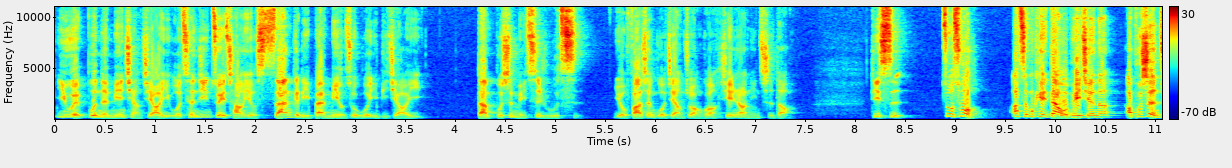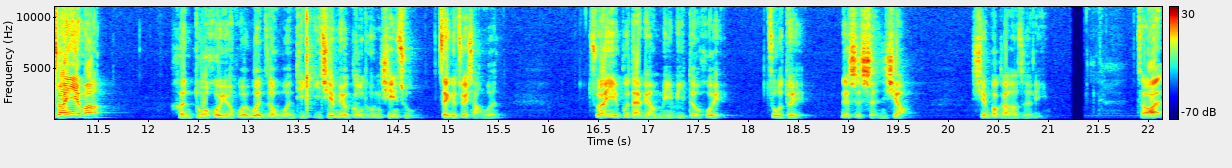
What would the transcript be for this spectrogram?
因为不能勉强交易。我曾经最长有三个礼拜没有做过一笔交易，但不是每次如此，有发生过这样状况，先让您知道。第四，做错啊，怎么可以带我赔钱呢？啊，不是很专业吗？很多会员会问这种问题，以前没有沟通清楚，这个最常问。专业不代表每笔都会做对，那是神效。先报告到这里。早安，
